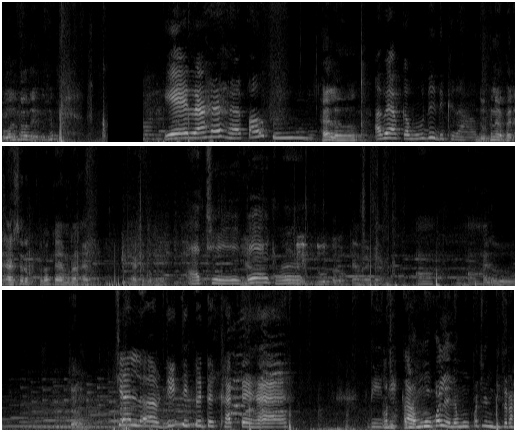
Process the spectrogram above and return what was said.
बोल तो दे कुछ। ये रहे है पापू। हेलो अभी आपका मुँह नहीं दिख रहा। दुखने फिर ऐसे रखो ना कैमरा ऐसे ऐसे पकड़ो अच्छे देखो। उंगली दूर करो कैमरे के हेलो चलो। चलो दीदी को दिखाते हैं। दीदी का मुँह पर ले ले मुँह पर चंगी तरह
